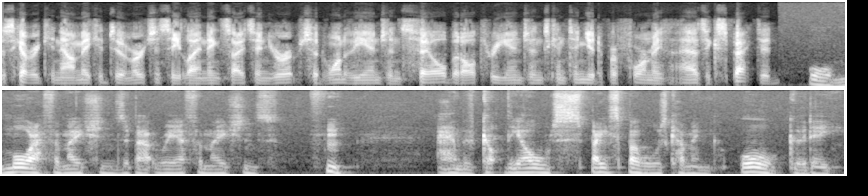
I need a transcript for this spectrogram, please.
Discovery can now make it to emergency landing sites in Europe should one of the engines fail, but all three engines continue to perform as expected. Or more affirmations about reaffirmations. and we've got the old space bubbles coming. All goody.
